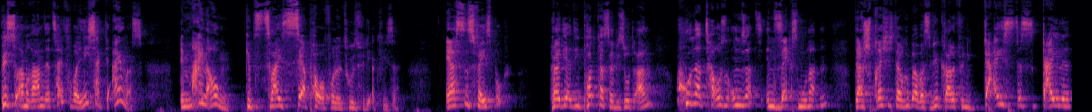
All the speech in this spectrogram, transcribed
bist du am Rahmen der Zeit vorbei. Und ich sag dir ein was. In meinen Augen gibt es zwei sehr powervolle Tools für die Akquise. Erstens Facebook. Hör dir die Podcast-Episode an. 100.000 Umsatz in sechs Monaten. Da spreche ich darüber, was wir gerade für eine geistesgeile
